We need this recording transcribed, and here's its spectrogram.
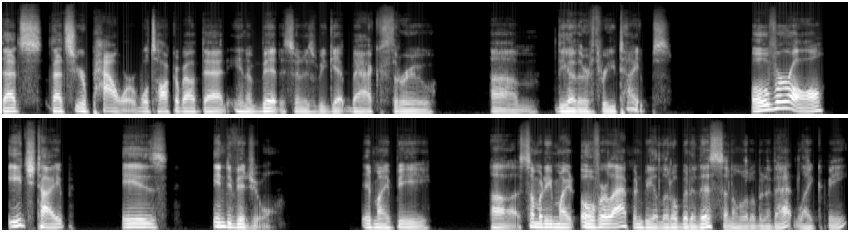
That's that's your power. We'll talk about that in a bit as soon as we get back through um, the other three types. Overall, each type is individual. It might be uh, somebody might overlap and be a little bit of this and a little bit of that, like me.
